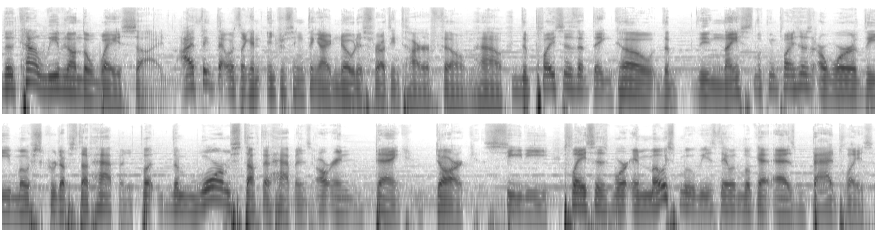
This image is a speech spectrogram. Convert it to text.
they kind of leave it on the wayside. I think that was like an interesting thing I noticed throughout the entire film, how the places that they go, the the nice looking places are where the most screwed up stuff happens, but the warm stuff that happens are in dank, dark, seedy places where in most movies they would look at as bad places.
